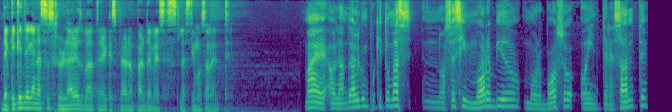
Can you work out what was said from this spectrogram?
de aquí que lleguen a estos celulares va a tener que esperar un par de meses, lastimosamente. Mae, hablando de algo un poquito más, no sé si mórbido, morboso o interesante,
